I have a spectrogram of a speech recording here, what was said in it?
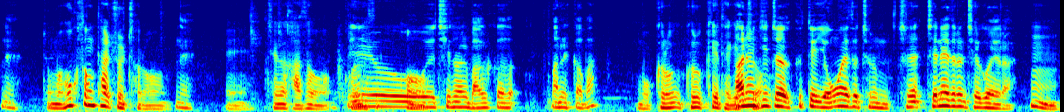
네, 정말 혹성 탈출처럼 네. 예, 제가 가서 인류의 어, 진화를 막을까 말을까봐? 뭐 그러, 그렇게 되겠죠. 아니면 진짜 그때 영화에서처럼 쟤, 쟤네들은 제거해라. 음.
